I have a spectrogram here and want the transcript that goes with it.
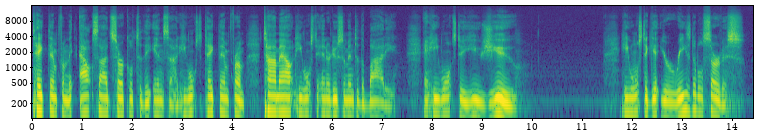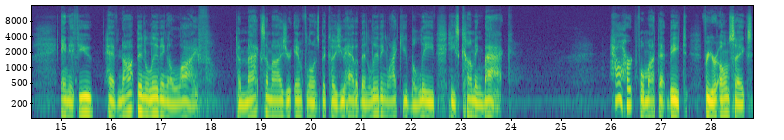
take them from the outside circle to the inside. He wants to take them from time out he wants to introduce them into the body and he wants to use you. He wants to get your reasonable service. And if you have not been living a life to maximize your influence because you haven't been living like you believe He's coming back. How hurtful might that be for your own sakes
